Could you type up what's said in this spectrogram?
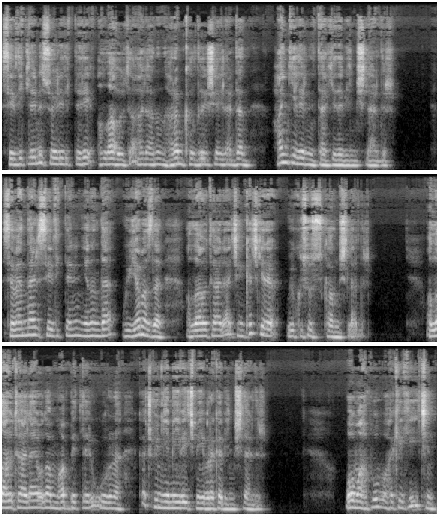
Sevdiklerini söyledikleri Allahü Teala'nın haram kıldığı şeylerden hangilerini terk edebilmişlerdir? Sevenler sevdiklerinin yanında uyuyamazlar. Allahü Teala için kaç kere uykusuz kalmışlardır. Allahü Teala'ya olan muhabbetleri uğruna kaç gün yemeği ve içmeyi bırakabilmişlerdir. O mahbubu hakiki için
